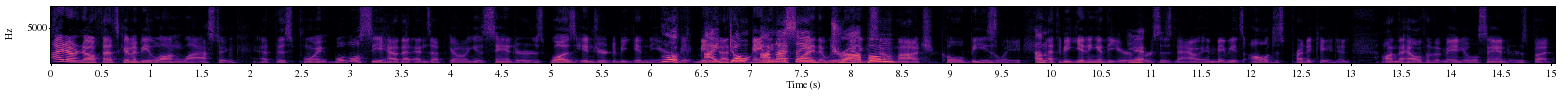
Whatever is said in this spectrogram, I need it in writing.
I don't know if that's going to be long lasting at this point. Well, we'll see how that ends up going. As Sanders was injured to begin the year. Look, maybe I don't. I'm not saying that we drop him so much. Cole Beasley um, at the beginning of the year yeah. versus now, and maybe it's all just predicated on the health of Emmanuel Sanders. But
